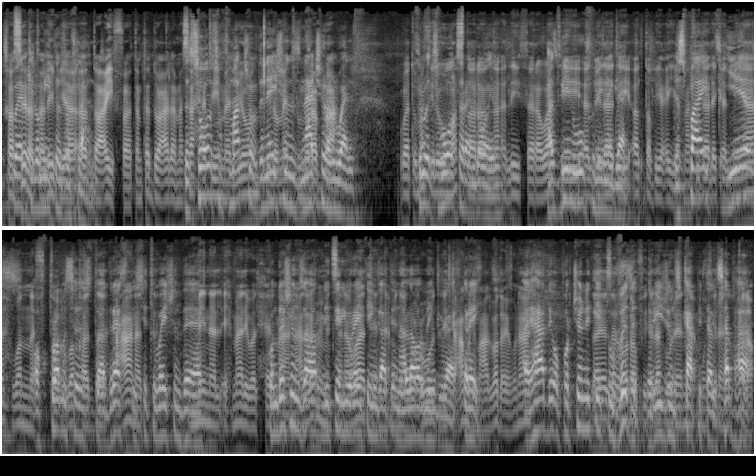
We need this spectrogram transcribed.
خاسرة ليبيا الضعيفة تمتد على مساحة مليون كيلومتر مربع through its water and oil has been woefully neglected. Despite years of promises to address the situation there, conditions are deteriorating at an alarming rate. I had the opportunity to visit the region's capital, Sabha,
